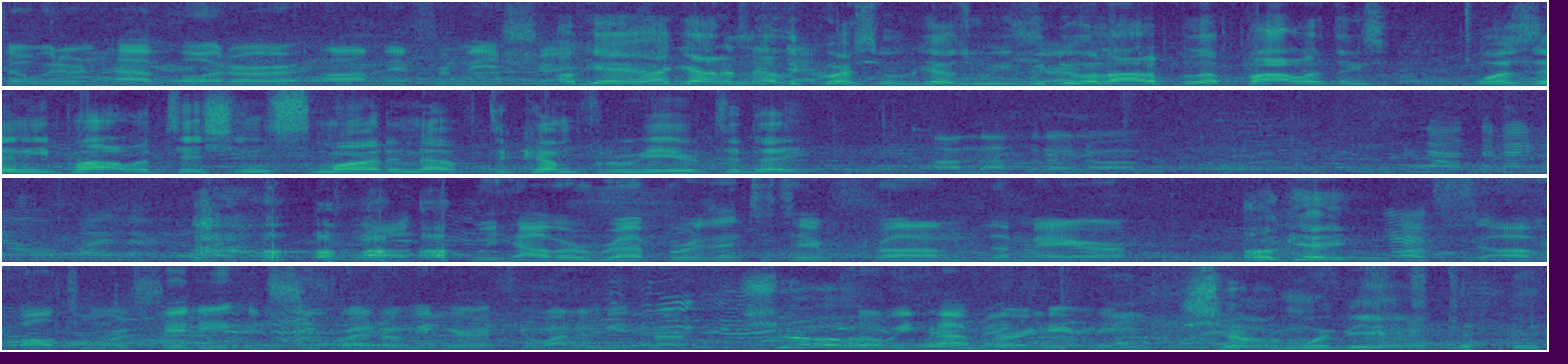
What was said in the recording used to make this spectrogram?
So we don't have voter um, information. Okay, I got another today. question because we, we do a lot of politics. Was any politician smart enough to come through here today? Um, not that I know of. Not that I know of either. Well, we have a representative from the mayor Okay, of, of Baltimore City, and she's right over here if you want to meet her. Sure. So we have her here. sure, muy bien.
